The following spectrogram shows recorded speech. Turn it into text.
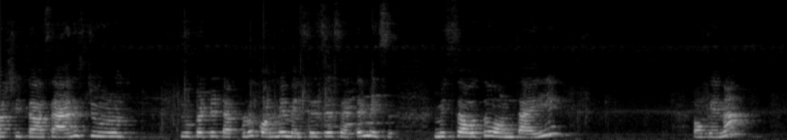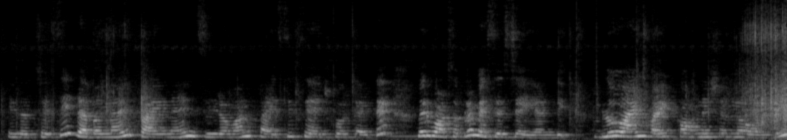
వర్షిత? శారీస్ చూ చూపెట్టేటప్పుడు కొన్ని మెసేజెస్ అయితే మిస్ మిస్ అవుతూ ఉంటాయి. ఓకేనా? ఇది వచ్చేసి double nine five nine zero one five six eight ఫోర్కి అయితే మీరు వాట్సాప్లో మెసేజ్ చేయండి. బ్లూ అండ్ వైట్ కాంబినేషన్లో ఉంది.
